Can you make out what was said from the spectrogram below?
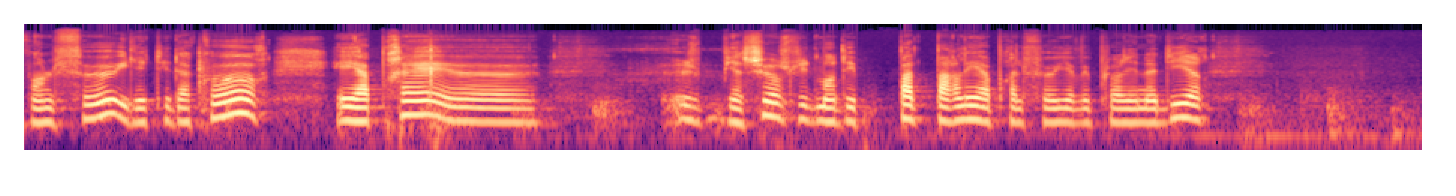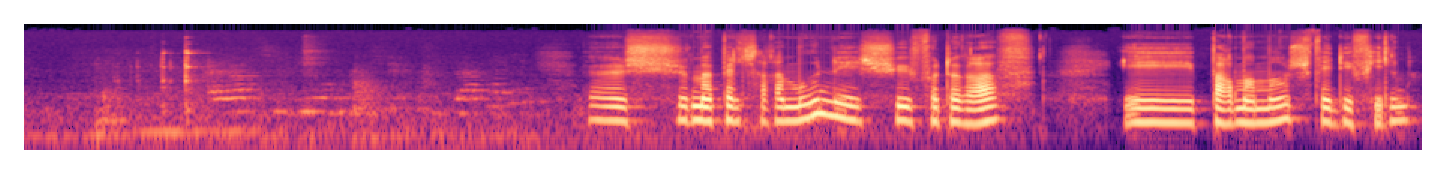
avant le feu, il était d'accord. Et après, euh, bien sûr, je lui demandais pas de parler après le feu, il n'y avait plus rien à dire. Euh, je m'appelle Sarah Moon et je suis photographe. Et par moments, je fais des films.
